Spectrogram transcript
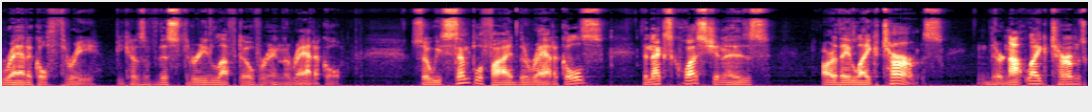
radical 3 because of this 3 left over in the radical. So we simplified the radicals. The next question is, are they like terms? They're not like terms.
